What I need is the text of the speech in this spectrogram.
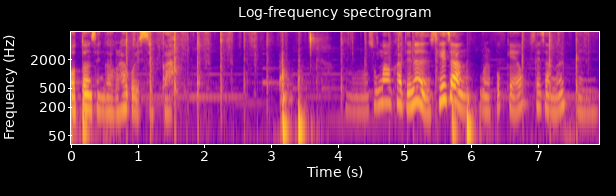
어떤 생각을 하고 있을까? 어, 속마음 카드는 세 장을 뽑게요. 세 장을. 네.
